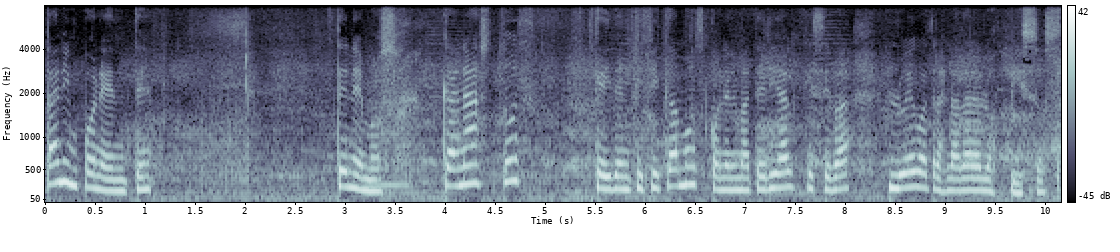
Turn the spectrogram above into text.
tan imponente, tenemos canastos que identificamos con el material que se va luego a trasladar a los pisos.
